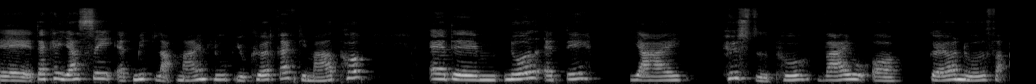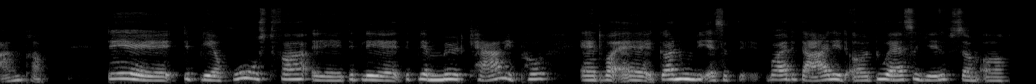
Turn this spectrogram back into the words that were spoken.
øh, der kan jeg se, at mit mind loop jo kørte rigtig meget på, at øh, noget af det, jeg høstede på, var jo at gøre noget for andre. Det, øh, det bliver rost for, øh, det, bliver, det bliver mødt kærligt på, at hvor, uh, gør nu, altså, det, hvor er det dejligt, og du er så hjælpsom, og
